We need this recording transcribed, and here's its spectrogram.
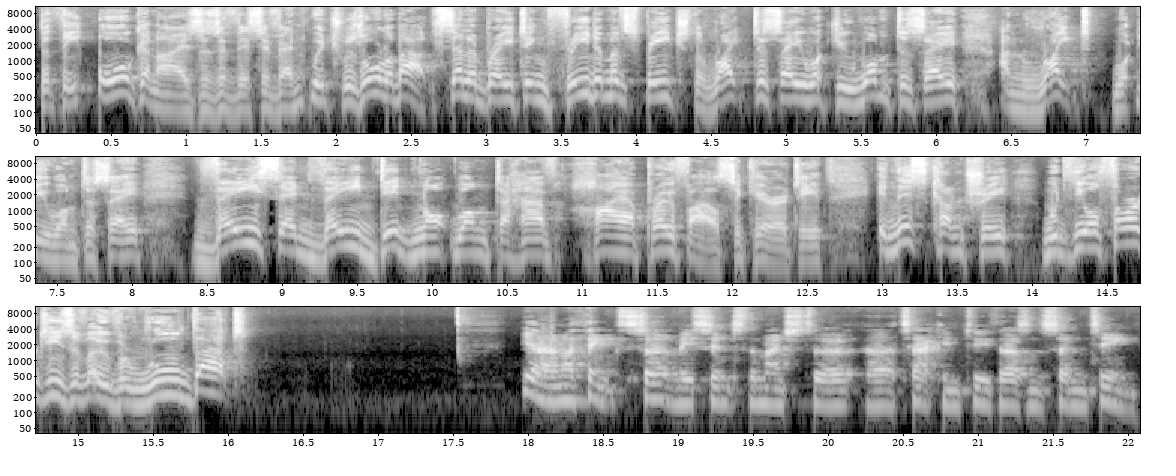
that the organisers of this event, which was all about celebrating freedom of speech, the right to say what you want to say and write what you want to say, they said they did not want to have higher profile security. In this country, would the authorities have overruled that? Yeah, and I think certainly since the Manchester uh, attack in 2017,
